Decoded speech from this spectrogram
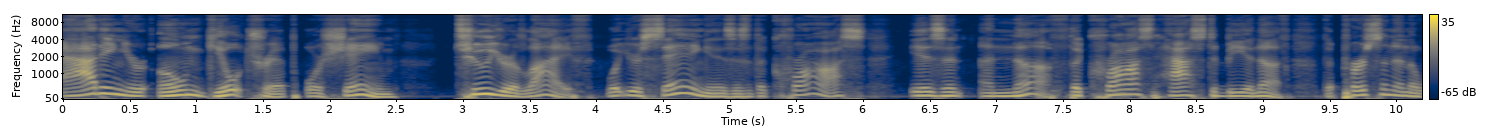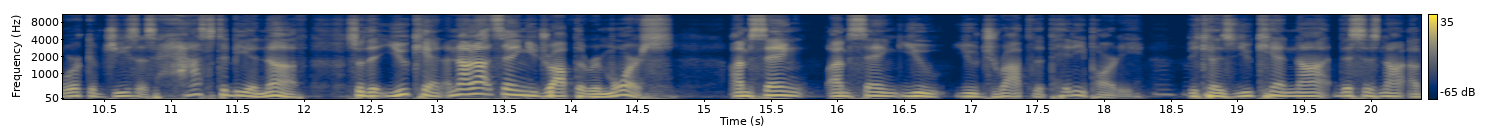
adding your own guilt trip or shame to your life, what you're saying is is the cross isn't enough. The cross has to be enough. The person and the work of Jesus has to be enough so that you can and I'm not saying you drop the remorse. I'm saying I'm saying you you drop the pity party mm-hmm. because you cannot this is not a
